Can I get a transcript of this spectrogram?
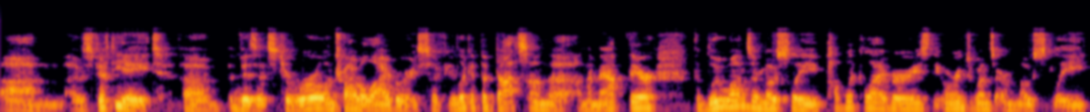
um, I was 58 uh, visits to rural and tribal libraries. So if you look at the dots on the on the map there, the blue ones are mostly public libraries. The orange ones are mostly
